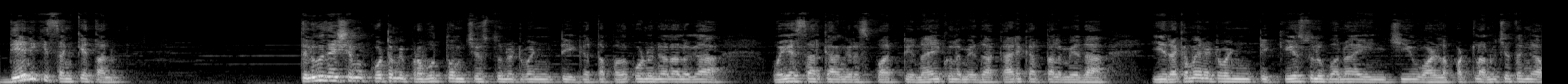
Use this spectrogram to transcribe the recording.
దేనికి సంకేతాలు? తెలుగుదేశం కూటమి ప్రభుత్వం చేస్తున్నటువంటి గత పదకొండు నెలలుగా వైఎస్ఆర్ కాంగ్రెస్ పార్టీ నాయకుల మీద కార్యకర్తల మీద ఈ రకమైనటువంటి కేసులు బనాయించి వాళ్ళ పట్ల అనుచితంగా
